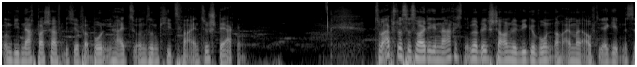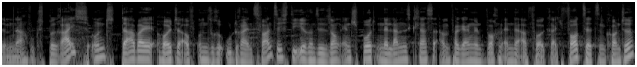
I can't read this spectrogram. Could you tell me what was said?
um die nachbarschaftliche Verbundenheit zu unserem Kiezverein zu stärken. Zum Abschluss des heutigen Nachrichtenüberblicks schauen wir wie gewohnt noch einmal auf die Ergebnisse im Nachwuchsbereich und dabei heute auf unsere U23, die ihren Saisonendspurt in der Landesklasse am vergangenen Wochenende erfolgreich fortsetzen konnte.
